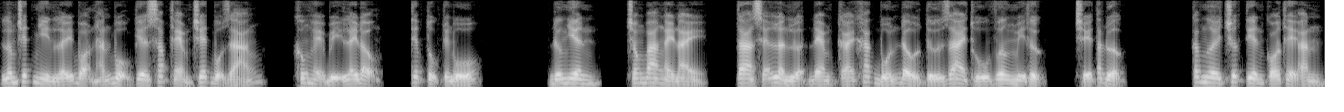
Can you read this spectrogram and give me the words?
Lâm chết nhìn lấy bọn hắn bộ kia sắp thèm chết bộ dáng, không hề bị lay động, tiếp tục tuyên bố. Đương nhiên, trong ba ngày này, ta sẽ lần lượt đem cái khác bốn đầu tứ giai thú vương mỹ thực chế tác được. Các ngươi trước tiên có thể ăn,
